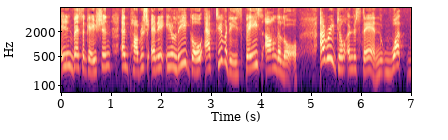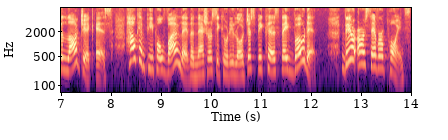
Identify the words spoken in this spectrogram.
investigation and publish any illegal activities based on the law. I really don't understand what the logic is. How can people violate the national security law just because they voted? There are several points.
